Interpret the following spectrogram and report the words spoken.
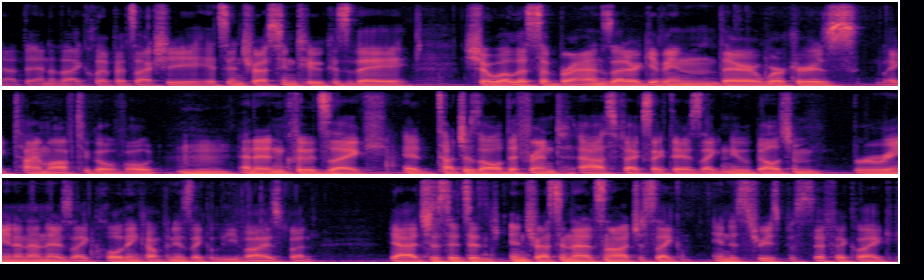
And at the end of that clip, it's actually it's interesting too because they show a list of brands that are giving their workers like time off to go vote, mm-hmm. and it includes like it touches all different aspects. Like there's like New Belgium Brewing, and then there's like clothing companies like Levi's. But yeah, it's just it's in- interesting that it's not just like industry specific. Like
